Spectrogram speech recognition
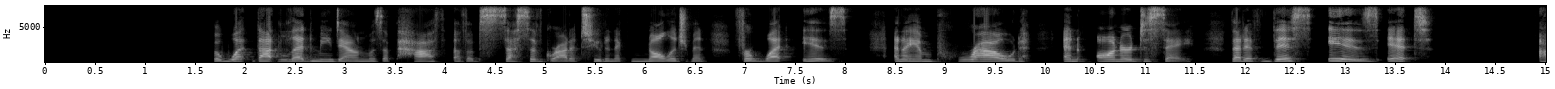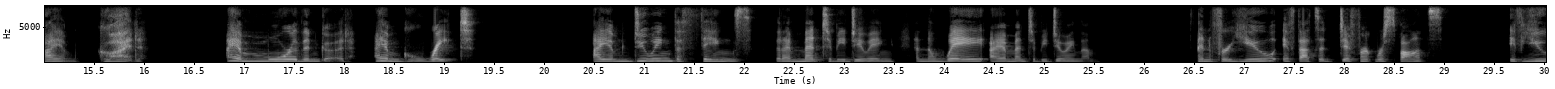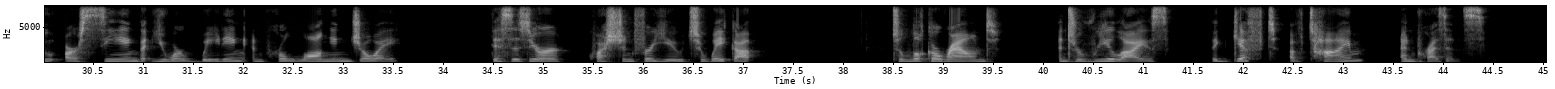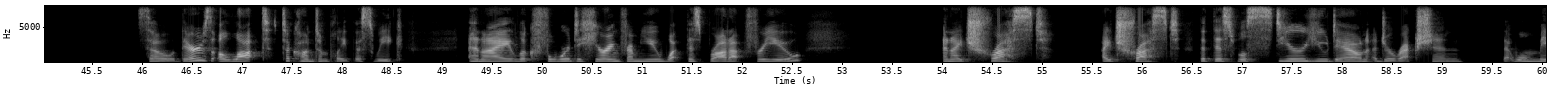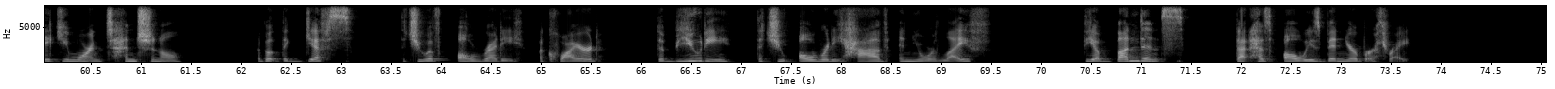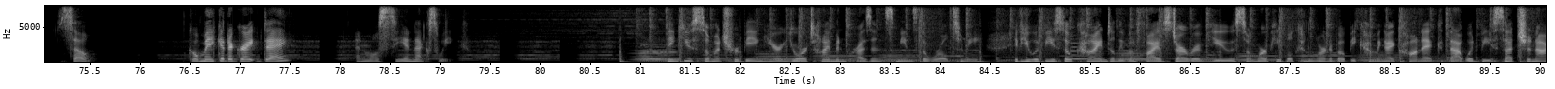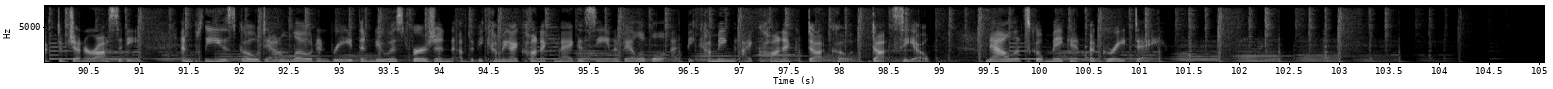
But what that led me down was a path of obsessive gratitude and acknowledgement for what is. And I am proud and honored to say that if this is it, I am good. I am more than good. I am great. I am doing the things that I'm meant to be doing and the way I am meant to be doing them. And for you, if that's a different response, if you are seeing that you are waiting and prolonging joy, this is your question for you to wake up, to look around, and to realize the gift of time and presence. So there's a lot to contemplate this week. And I look forward to hearing from you what this brought up for you. And I trust I trust that this will steer you down a direction that will make you more intentional about the gifts that you have already acquired, the beauty that you already have in your life, the abundance that has always been your birthright. So go make it a great day, and we'll see you next week. Thank you so much for being here. Your time and presence means the world to me. If you would be so kind to leave a five star review so more people can learn about becoming iconic, that would be such an act of generosity. And please go download and read the newest version of the Becoming Iconic magazine available at becomingiconic.co. Now let's go make it a great day.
